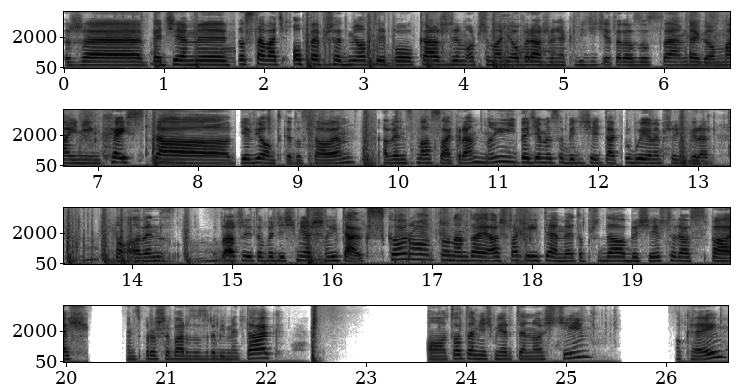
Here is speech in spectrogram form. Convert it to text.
że będziemy dostawać OP przedmioty po każdym otrzymaniu obrażeń. Jak widzicie, teraz dostałem tego Mining Haste'a dziewiątkę dostałem, a więc masakra. No i będziemy sobie dzisiaj tak, próbujemy przejść grę. No, a więc raczej to będzie śmieszne. No i tak, skoro to nam daje aż takie itemy, to przydałoby się jeszcze raz spaść. Więc proszę bardzo, zrobimy tak. O, totem nieśmiertelności. Okej.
